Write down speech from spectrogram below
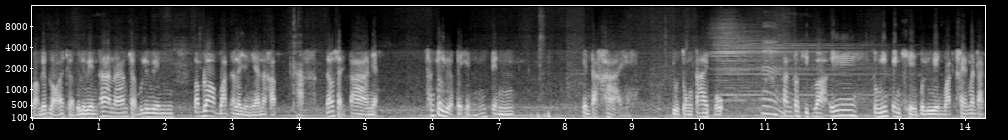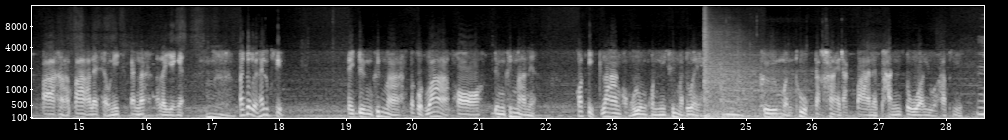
ความเรียบร้อยแถวบริเวณท่าน้ำแถวบริเวณรอบๆวัดอะไรอย่างเงี้ยนะครับครับแล้วสายตาเนี่ย ท่านก็เหลือบไปเห็นเป็น เป็นตาข่ายอยู่ตรงใต้โป๊ะอืมท่านก็คิดว่า เอ๊ะตรงนี้เป็นเขตบริเวณวัดใครมาดักปลาหาปลาอะไรแถวนี้กันนะอะไรอย่างเงี้ยอืมท่านก็เลยให้ลูกศิษย์ไปดึงขึ้นมา ปรากฏว่าพอดึงขึ้นมาเนี่ย ก็ติดร่างของลุงคนนี้ขึ้นมาด้วยอืมคือเหมือนถูกตะข่ายดักปลาเนี่ยพันตัวอยู่ครับพี่อื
